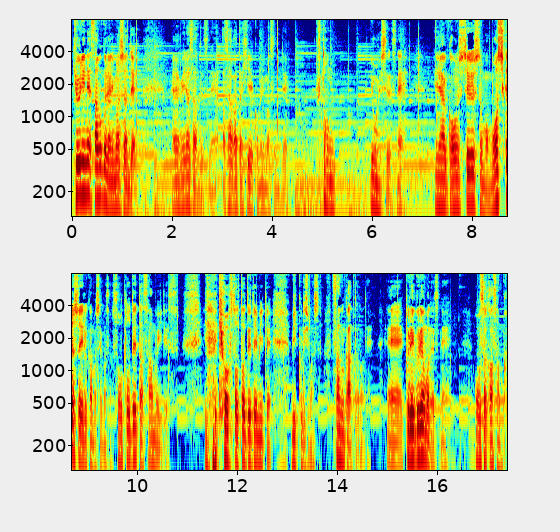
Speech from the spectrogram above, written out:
急にね寒くなりましたんで、えー、皆さんですね朝方冷え込みますんで布団用意してですねエアコンしてる人ももしかしたらいるかもしれません。外出た寒いです。いや今日外出てみてびっくりしました。寒かったので、えー、くれぐれもですね大阪は寒かっ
